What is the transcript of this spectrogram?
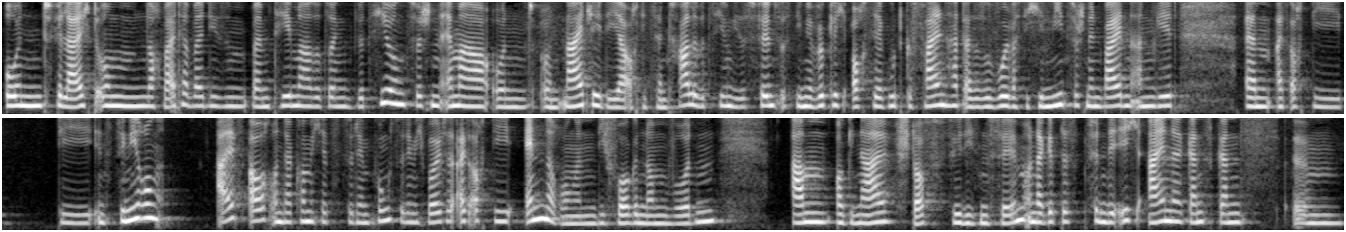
Und vielleicht, um noch weiter bei diesem, beim Thema sozusagen Beziehung zwischen Emma und, und Knightley, die ja auch die zentrale Beziehung dieses Films ist, die mir wirklich auch sehr gut gefallen hat, also sowohl was die Chemie zwischen den beiden angeht, ähm, als auch die, die Inszenierung als auch, und da komme ich jetzt zu dem Punkt, zu dem ich wollte, als auch die Änderungen, die vorgenommen wurden am Originalstoff für diesen Film. Und da gibt es, finde ich, eine ganz, ganz ähm,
